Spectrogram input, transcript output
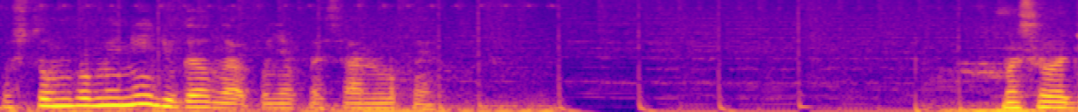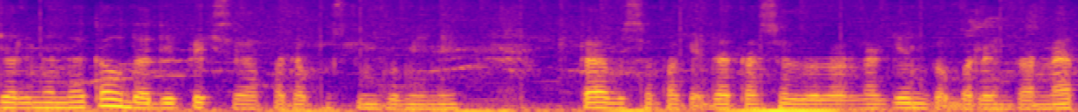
Kostum room ini juga nggak punya face unlock ya masalah jaringan data udah di fix ya pada kostum room ini. Kita bisa pakai data seluler lagi untuk berinternet.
